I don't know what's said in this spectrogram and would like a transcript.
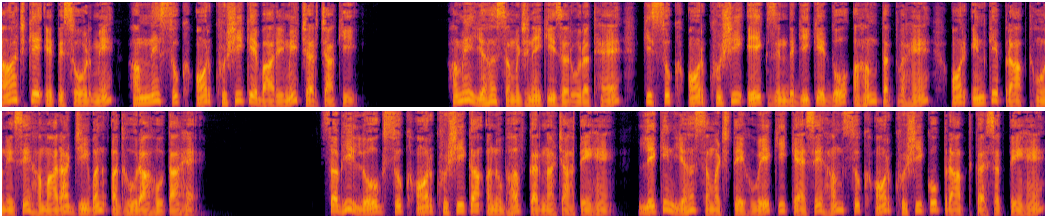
आज के एपिसोड में हमने सुख और खुशी के बारे में चर्चा की। हमें यह समझने की ज़रूरत है कि सुख और खुशी एक ज़िंदगी के दो अहम तत्व हैं और इनके प्राप्त होने से हमारा जीवन अधूरा होता है। सभी लोग सुख और खुशी का अनुभव करना चाहते हैं। लेकिन यह समझते हुए कि कैसे हम सुख और खुशी को प्राप्त कर सकते हैं,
